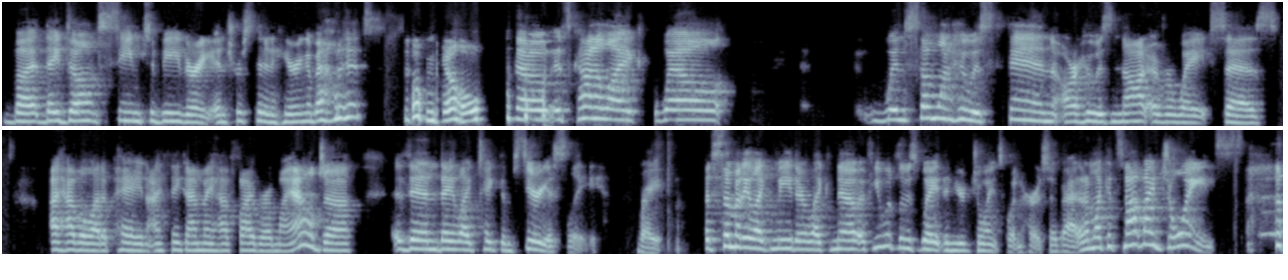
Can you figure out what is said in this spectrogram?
but they don't seem to be very interested in hearing about it. Oh no. so it's kind of like, well, when someone who is thin or who is not overweight says, I have a lot of pain, I think I may have fibromyalgia, then they like take them seriously. Right. But somebody like me, they're like, no, if you would lose weight, then your joints wouldn't hurt so bad. And I'm like, it's not my joints.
